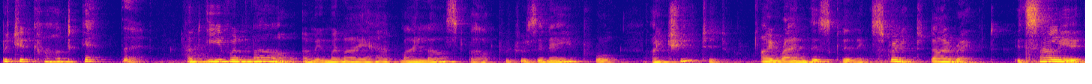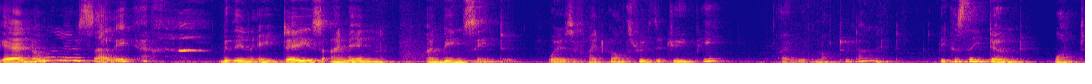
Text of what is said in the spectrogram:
but you can't get there. And even now, I mean, when I had my last bout, which was in April, I cheated. I rang this clinic straight, direct. It's Sally again. Oh, hello, Sally. Within eight days, I'm in, I'm being seen to. Whereas if I'd gone through the GP, I would not have done it because they don't want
